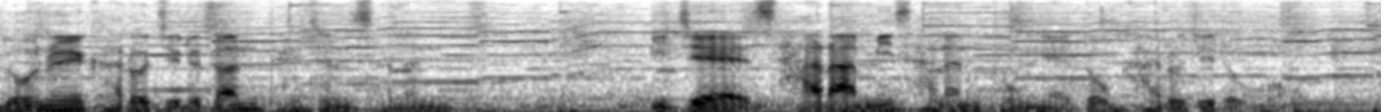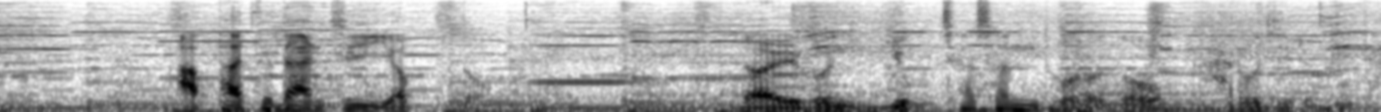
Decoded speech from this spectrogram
논을 가로지르던 대전선은 이제 사람이 사는 동네도 가로지르고 아파트 단지 옆도 넓은 6차선 도로도 가로지릅니다.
